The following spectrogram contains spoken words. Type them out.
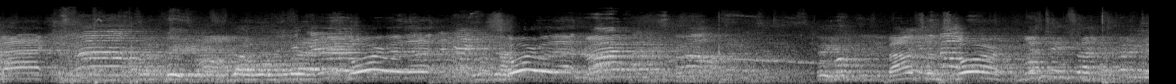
Back. Score with it. Score with it. Bounce and score.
